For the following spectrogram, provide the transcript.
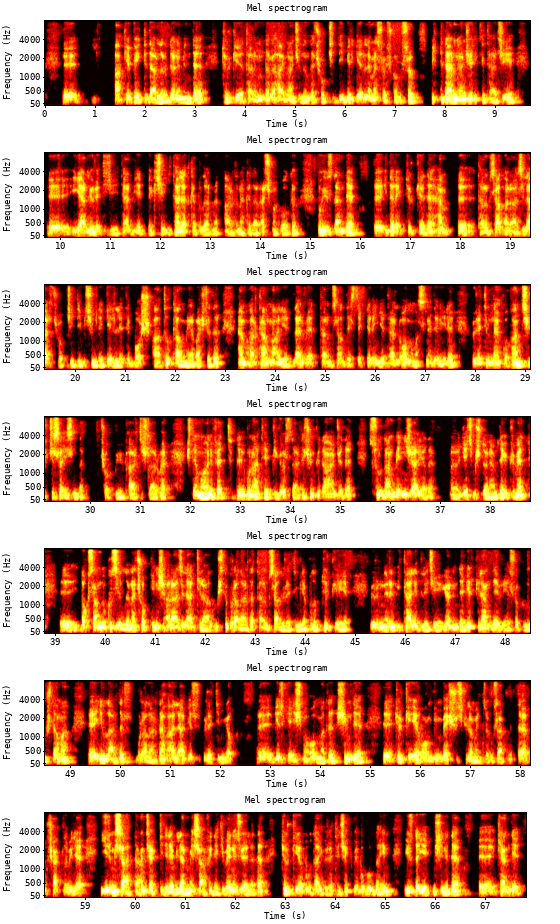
AKP iktidarları döneminde Türkiye tarımında ve hayvancılığında çok ciddi bir gerileme söz konusu. İktidarın öncelikli tercihi e, yerli üreticiyi terbiye etmek için ithalat kapılarını ardına kadar açmak oldu. Bu yüzden de e, giderek Türkiye'de hem e, tarımsal araziler çok ciddi biçimde geriledi, boş, atıl kalmaya başladı. Hem artan maliyetler ve tarımsal desteklerin yeterli olmaması nedeniyle üretimden kopan çiftçi sayısında çok büyük artışlar var. İşte muhalefet e, buna tepki gösterdi. Çünkü daha önce de Sudan ve Nijerya'da e, geçmiş dönemde hükümet 99 e, yıllığına çok geniş araziler kiralamıştı. Buralarda tarımsal üretim yapılıp Türkiye'ye ürünlerin ithal edileceği yönünde bir plan devreye sokulmuştu ama yıllardır buralarda hala bir üretim yok. E, bir gelişme olmadı. Şimdi e, Türkiye'ye 10.500 kilometre uzaklıkta uçakla bile 20 saatte ancak gidilebilen mesafedeki Venezuela'da Türkiye buğday üretecek ve bu buğdayın %70'ini de e, kendi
